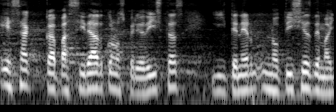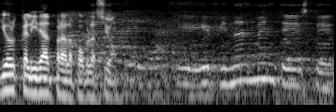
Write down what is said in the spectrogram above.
esa capacidad con los periodistas y tener noticias de mayor calidad para la población finalmente este,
